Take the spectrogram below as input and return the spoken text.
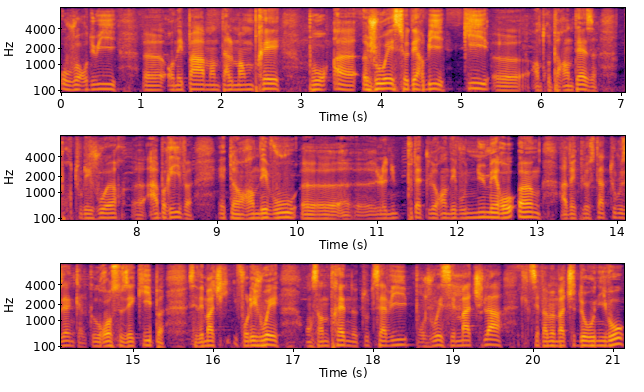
aujourd'hui, on n'est pas mentalement prêt pour euh, jouer ce derby qui, euh, entre parenthèses, pour tous les joueurs euh, à Brive, est un rendez-vous, peut-être le rendez-vous numéro un avec le Stade Toulousain, quelques grosses équipes. C'est des matchs, il faut les jouer. On s'entraîne toute sa vie pour jouer ces matchs-là, ces fameux matchs de haut niveau.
